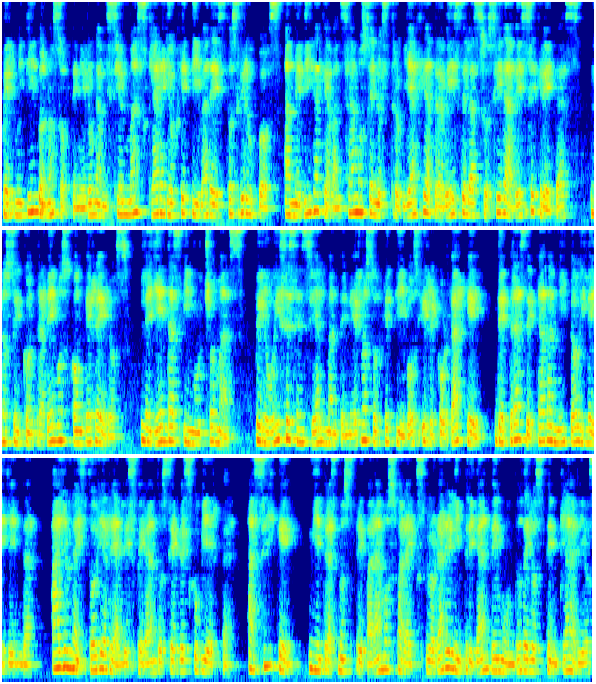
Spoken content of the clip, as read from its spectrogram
permitiéndonos obtener una visión más clara y objetiva de estos grupos. A medida que avanzamos en nuestro viaje a través de las sociedades secretas, nos encontraremos con guerreros, leyendas y mucho más. Pero es esencial mantenernos objetivos y recordar que, detrás de cada mito y leyenda, hay una historia real esperando ser descubierta. Así que, mientras nos preparamos para explorar el intrigante mundo de los templarios,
